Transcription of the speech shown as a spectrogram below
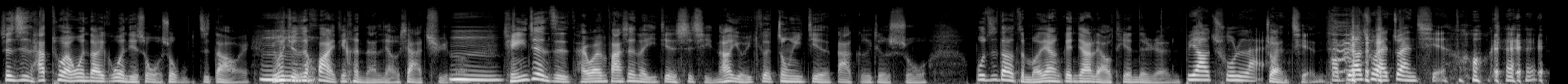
甚至他突然问到一个问题的时候，我说我不知道、欸，嗯。你会觉得这话已经很难聊下去了。嗯。前一阵子台湾发生了一件事情，然后有一个综艺界的大哥就说，不知道怎么样跟人家聊天的人不要出来赚钱。哦，不要出来 赚钱。OK，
